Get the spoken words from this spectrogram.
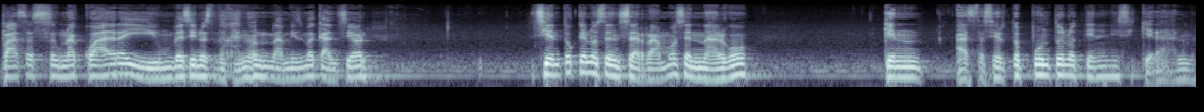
Pasas una cuadra y un vecino está tocando la misma canción. Siento que nos encerramos en algo que hasta cierto punto no tiene ni siquiera alma.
